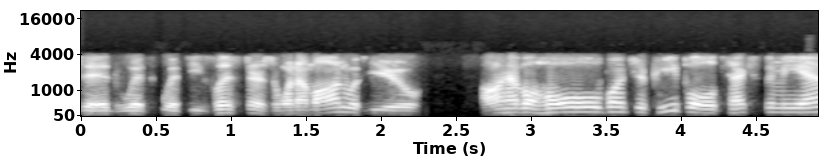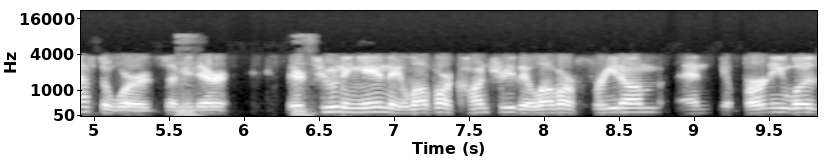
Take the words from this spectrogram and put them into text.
Sid, with with these listeners. And when I'm on with you, I'll have a whole bunch of people texting me afterwards. I mean, they're they're tuning in. They love our country. They love our freedom. And Bernie was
